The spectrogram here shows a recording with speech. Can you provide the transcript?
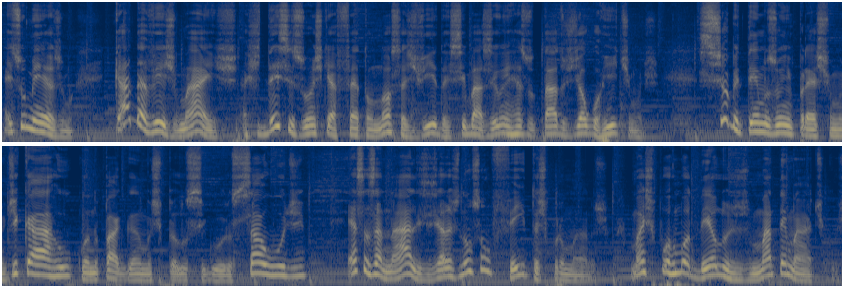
É isso mesmo. Cada vez mais, as decisões que afetam nossas vidas se baseiam em resultados de algoritmos. Se obtemos um empréstimo de carro, quando pagamos pelo seguro saúde, essas análises elas não são feitas por humanos, mas por modelos matemáticos.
